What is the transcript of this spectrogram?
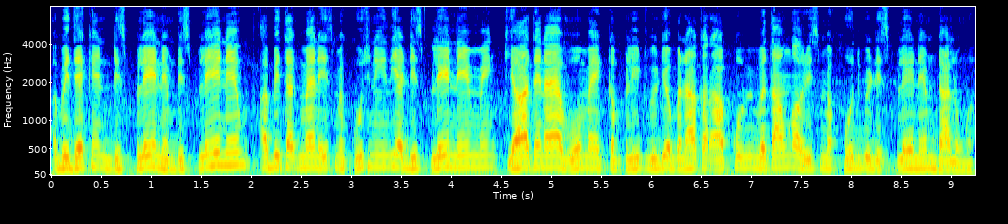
अभी देखें डिस्प्ले नेम डिस्प्ले नेम अभी तक मैंने इसमें कुछ नहीं दिया। डिस्प्ले नेम में क्या देना है, वो मैं कंप्लीट वीडियो बनाकर आपको भी बताऊँगा और इसमें खुद भी डिस्प्ले नेम डालूँगा।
